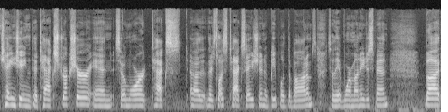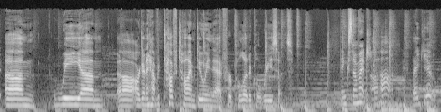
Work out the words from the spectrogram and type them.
changing the tax structure and so more tax. Uh, there's less taxation of people at the bottoms, so they have more money to spend. But um, we um, uh, are going to have a tough time doing that for political reasons. Thanks so much. Uh huh. Thank you.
